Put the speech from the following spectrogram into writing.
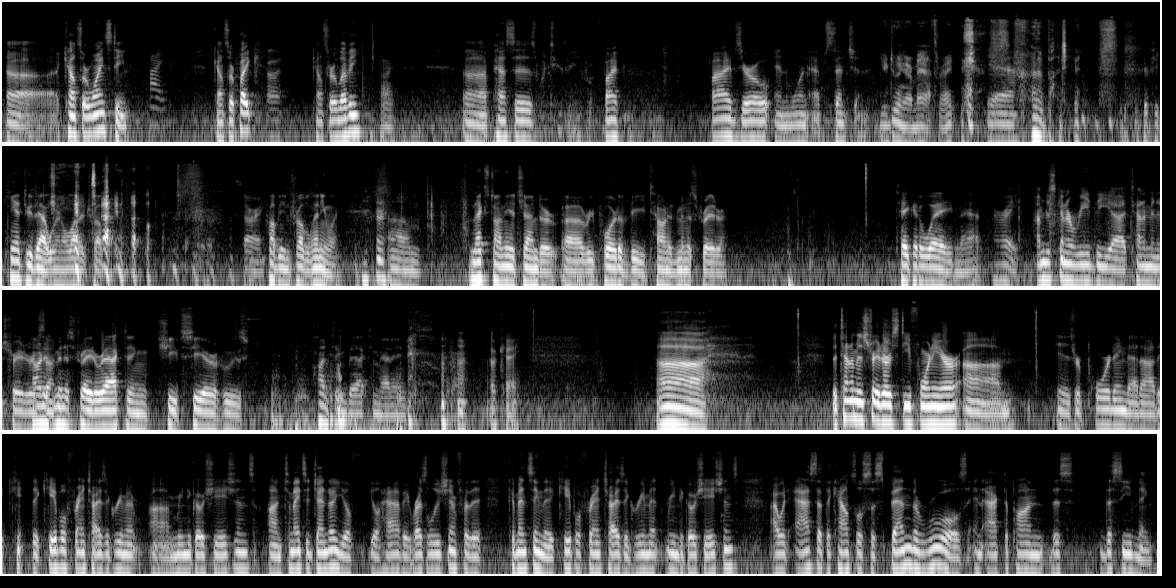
Uh, Counselor Weinstein. Aye. Counselor Pike. Aye. Counselor Levy. Aye. Uh, passes one, two, three, four, five, five, zero, and one abstention. You're doing our math, right? Yeah. For the budget. If you can't do that, we're in a lot of trouble. I know. Sorry. Probably in trouble anyway. Um, Next on the agenda, uh, report of the town administrator. Take it away, Matt. All right. I'm just going to read the uh, town administrator's. Town uh, administrator, acting chief seer, who's hunting back to Matt Angel. Okay. Uh, The town administrator, Steve Fournier, um, is reporting that uh, the ca- the cable franchise agreement um, renegotiations, on tonight's agenda, you'll, you'll have a resolution for the commencing the cable franchise agreement renegotiations. I would ask that the council suspend the rules and act upon this this evening.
